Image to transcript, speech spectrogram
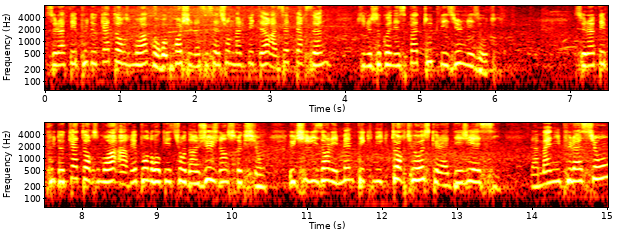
Cela fait plus de 14 mois qu'on reproche une association de malfaiteurs à sept personnes qui ne se connaissent pas toutes les unes les autres. Cela fait plus de 14 mois à répondre aux questions d'un juge d'instruction, utilisant les mêmes techniques tortueuses que la DGSI. La manipulation,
